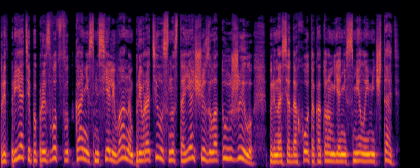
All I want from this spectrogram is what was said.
Предприятие по производству ткани с месье Ливаном превратилось в настоящую золотую жилу, принося доход, о котором я не смела и мечтать.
